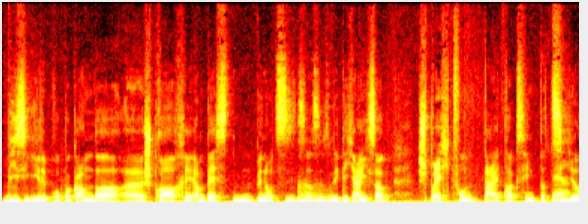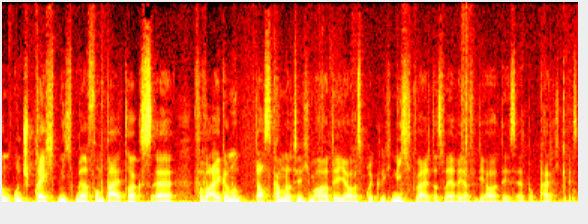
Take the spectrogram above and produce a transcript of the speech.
wie sie ihre Propagandasprache am besten benutzt. Sie mhm. also wirklich eigentlich sagt, sprecht von Beitragshinterziehern ja. und sprecht nicht mehr von Beitragsverweigern. und das kam natürlich im ARD-Jahresbrücklich nicht, weil das wäre ja für die ARD selber peinlich gewesen.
